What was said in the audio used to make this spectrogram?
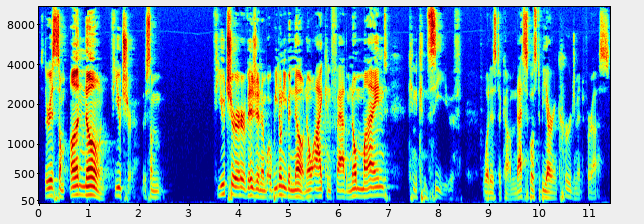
So there is some unknown future. There's some future vision of what we don't even know. No eye can fathom, no mind can conceive what is to come. That's supposed to be our encouragement for us.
